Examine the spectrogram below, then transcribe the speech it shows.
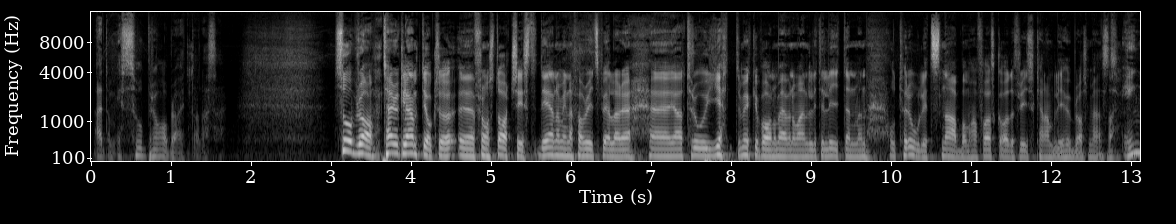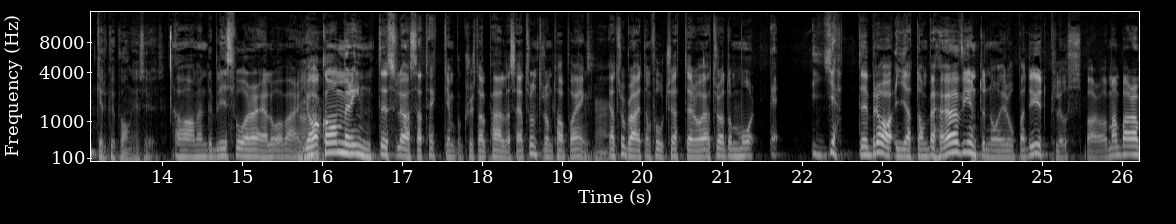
Nej, de är så bra Brighton alltså. Så bra. Terry Lamptey också eh, från start sist. Det är en av mina favoritspelare. Eh, jag tror jättemycket på honom även om han är lite liten men otroligt snabb. Om han får skadefri så kan han bli hur bra som helst. Vad enkel kupongen ser ut. Ja men det blir svårare, jag lovar. Aha. Jag kommer inte slösa tecken på Crystal Palace. Jag tror inte de tar poäng. Nej. Jag tror bara att de fortsätter och jag tror att de mår eh, jättebra i att de behöver ju inte nå Europa. Det är ju ett plus bara. Man bara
